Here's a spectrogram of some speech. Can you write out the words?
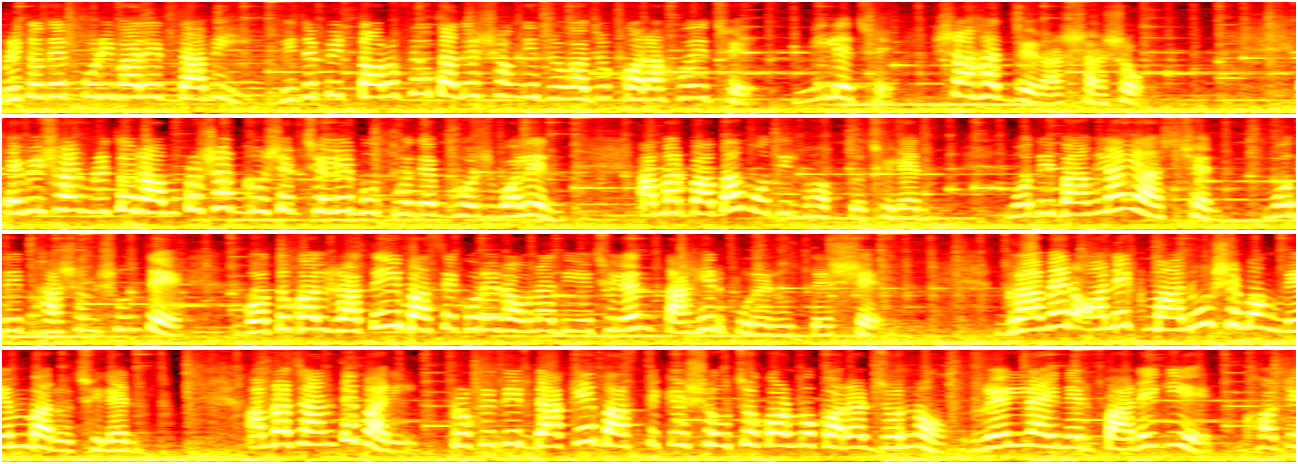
মৃতদের পরিবারের দাবি, বিজেপির তরফেও তাদের সঙ্গে যোগাযোগ করা হয়েছে, মিলেছে সাহায্যের আশ্বাসও। এ বিষয়ে মৃত রামপ্রসাদ ঘোষের ছেলে বুদ্ধদেব ঘোষ বলেন, আমার বাবা মোদির ভক্ত ছিলেন। মোদি বাংলায় আসছেন। মোদির ভাষণ শুনতে গতকাল রাতেই বাসে করে রওনা দিয়েছিলেন তাহিরপুরের উদ্দেশ্যে। গ্রামের অনেক মানুষ এবং মেম্বারও ছিলেন। আমরা জানতে পারি, প্রকৃতির ডাকে বাস থেকে শৌচকর্ম করার জন্য রেল লাইনের পাড়ে গিয়ে ঘটে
